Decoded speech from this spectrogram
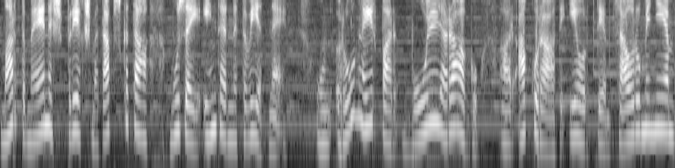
marta mēneša priekšmeta apskatā muzeja interneta vietnē un runa ir par buļļa ragu ar akurāti ieurptiem caurumiņiem,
